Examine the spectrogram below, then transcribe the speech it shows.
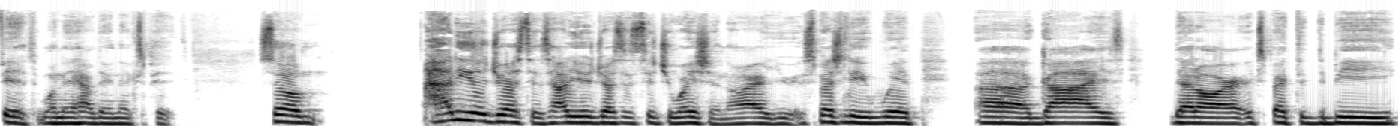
fifth when they have their next pick. So, how do you address this? How do you address this situation? All right, you especially with uh, guys that are expected to be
